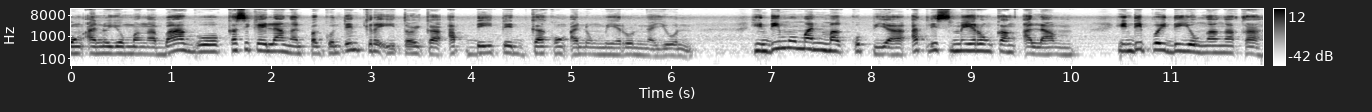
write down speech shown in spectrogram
kung ano yung mga bago. Kasi kailangan, pag content creator ka, updated ka kung anong meron ngayon. Hindi mo man magkopya, at least mayroong kang alam. Hindi pwede yung nganga ka,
